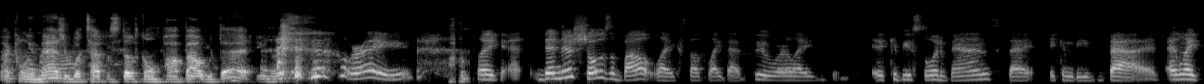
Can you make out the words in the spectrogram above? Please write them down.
I can only Oh imagine God. what type of stuff's gonna pop out with that. You know? right. Like eh, then there's shows about like stuff like that too, where like it could be so advanced that it can be bad. And like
